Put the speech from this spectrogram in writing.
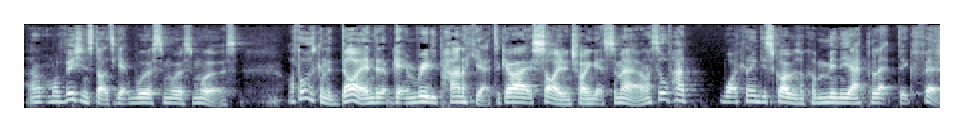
And my vision started to get worse and worse and worse. I thought I was going to die. I ended up getting really panicky. I had to go outside and try and get some air. And I sort of had what I can only describe as like a mini epileptic fit.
